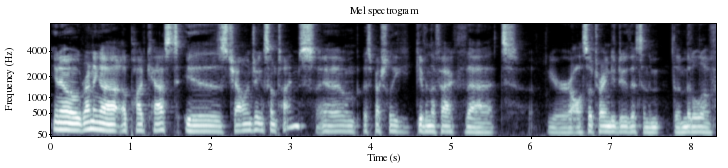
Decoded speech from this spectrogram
you know, running a, a, podcast is challenging sometimes, um, especially given the fact that you're also trying to do this in the, the middle of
